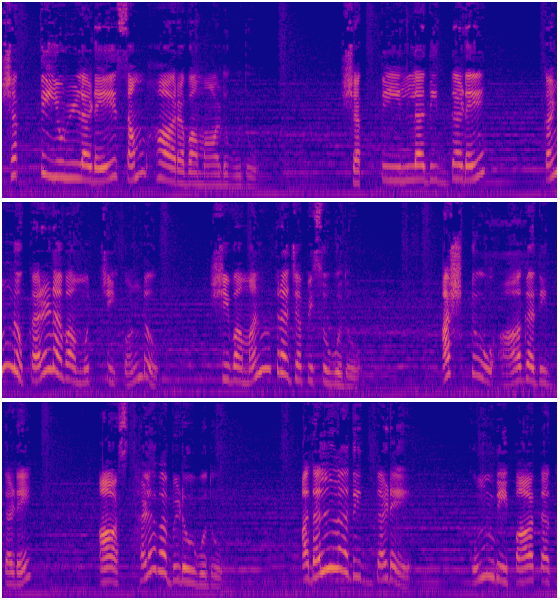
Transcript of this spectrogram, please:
ಶಕ್ತಿಯುಳ್ಳಡೆ ಸಂಹಾರವ ಮಾಡುವುದು. ಶಕ್ತಿ ಇಲ್ಲದಿದ್ದಡೆ ಕಣ್ಣು ಕರ್ಣವ ಮುಚ್ಚಿಕೊಂಡು ಶಿವಮಂತ್ರ ಜಪಿಸುವುದು. ಅಷ್ಟು ಆಗದಿದ್ದಡೆ ಆ ಸ್ಥಳವ ಬಿಡುವುದು. ಅದಲ್ಲದಿದ್ದಡೆ ಕುಂಬಿ ಪಾತಕ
